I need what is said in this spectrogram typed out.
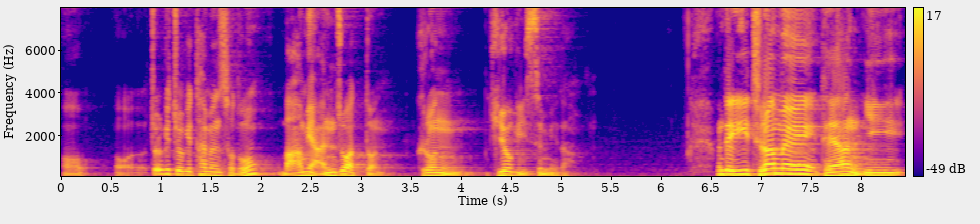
어, 어, 쫄깃쫄깃하면서도 마음이 안 좋았던 그런 기억이 있습니다. 근데 이 드라마에 대한 이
